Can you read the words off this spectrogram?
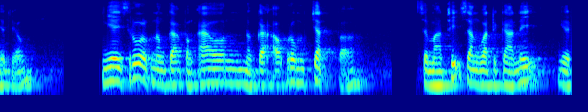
ញាតិញោមងាយស្រួលក្នុងការបង្អោនក្នុងការអប់រំចិត្តបើសមាធិសង្វត្តកានេះងាយ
